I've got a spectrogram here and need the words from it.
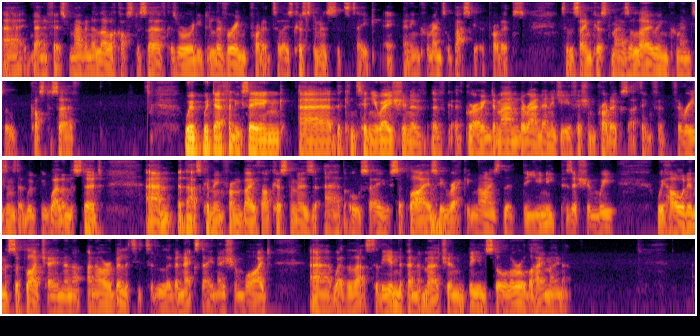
It benefits from having a lower cost to serve because we're already delivering product to those customers. To take an incremental basket of products to the same customer has a low incremental cost to serve. We're definitely seeing uh, the continuation of growing demand around energy efficient products, I think for reasons that would be well understood. Um, but that's coming from both our customers, uh, but also suppliers who recognize the unique position we hold in the supply chain and our ability to deliver next day nationwide, uh, whether that's to the independent merchant, the installer or the homeowner.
